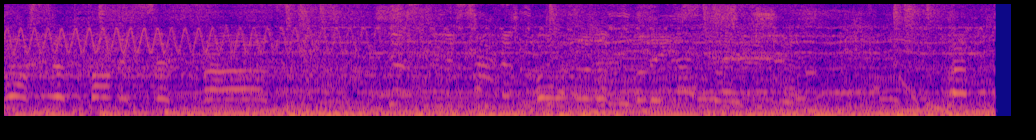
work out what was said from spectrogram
across the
